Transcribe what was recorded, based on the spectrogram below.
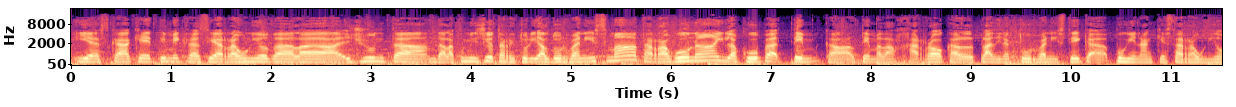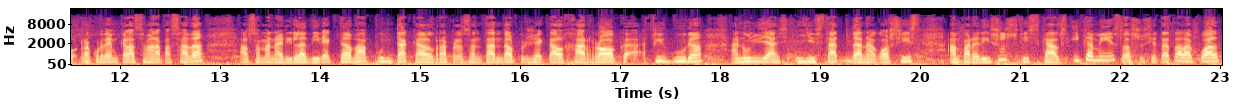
I és que aquest dimecres hi ha reunió de la Junta de la Comissió Territorial d'Urbanisme a Tarragona i la CUP tem que el tema del Hard Rock, el pla director urbanístic, eh, pugui anar en aquesta reunió. Recordem que la setmana passada el setmanari La Directa va apuntar que el representant del projecte del Hard Rock figura en un llistat de negocis en paradisos fiscals i que, més, la societat a la qual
